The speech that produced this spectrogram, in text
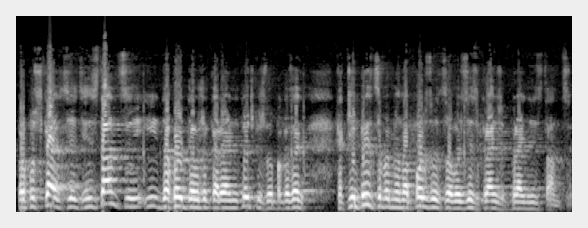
пропускает все эти инстанции и доходит до уже крайней точки, чтобы показать, каким принципами она пользуется вот здесь в крайней, в крайней инстанции.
